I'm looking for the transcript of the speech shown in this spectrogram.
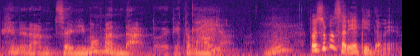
generando, seguimos mandando. ¿De qué estamos hablando? ¿Mm? Pero eso pasaría aquí también.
